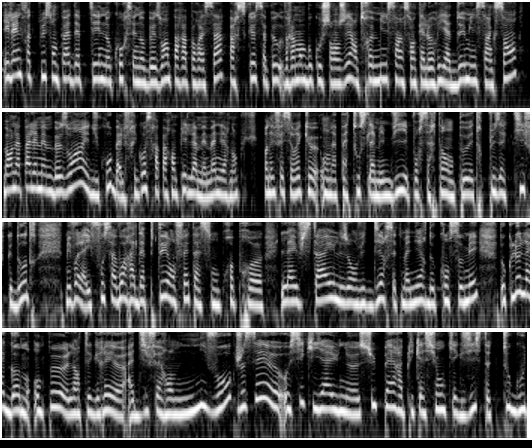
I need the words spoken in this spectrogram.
Et là, une fois de plus, on peut adapter nos courses et nos besoins par rapport à ça, parce que ça peut vraiment beaucoup changer entre 1500 calories à 2500. Ben, on n'a pas les mêmes besoins et du coup, ben, le frigo sera pas rempli de la même manière non plus. En effet, c'est vrai qu'on n'a pas tous la même vie et pour certains, on peut être plus actif que d'autres. Mais voilà, il faut savoir adapter en fait à son propre euh, lifestyle, j'ai envie de dire, cette manière de consommer. Donc le lagom, on peut l'intégrer euh, à différents niveaux. Je sais euh, aussi qu'il y a une super application qui existe, Too Good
